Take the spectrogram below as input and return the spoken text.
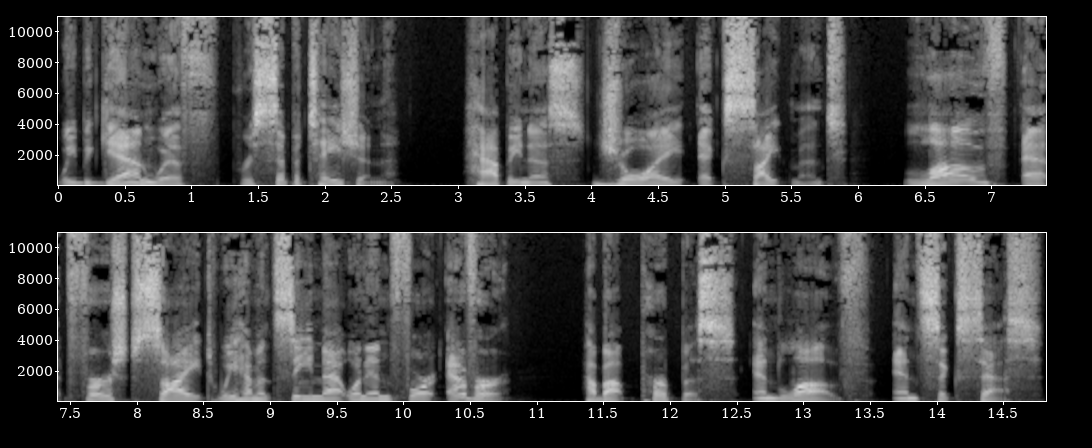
We began with precipitation, happiness, joy, excitement, love at first sight. We haven't seen that one in forever. How about purpose and love and success?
